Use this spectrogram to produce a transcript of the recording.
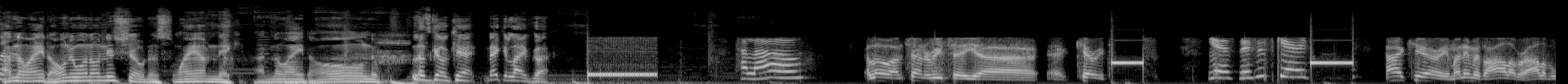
I know I ain't the only one on this show that swam naked. I know I ain't the only one. Let's go, cat. Naked Lifeguard. Hello. Hello, I'm trying to reach a uh, uh, Carrie. Yes, this is Carrie. Hi, Carrie. My name is Oliver. Oliver.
